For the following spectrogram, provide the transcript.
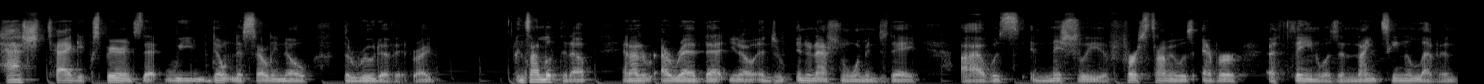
hashtag experience that we don't necessarily know the root of it right? And so i looked it up and i, I read that you know Inter- international women's day uh, was initially the first time it was ever a thing was in 1911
